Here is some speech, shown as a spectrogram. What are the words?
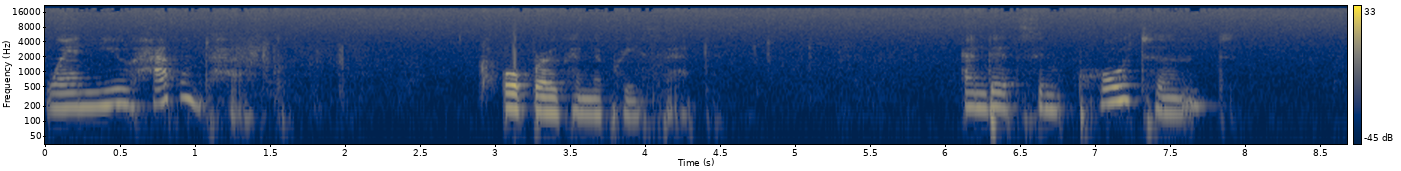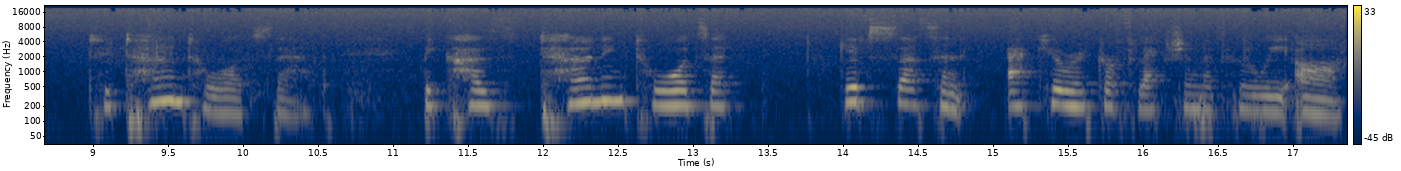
when you haven't hurt or broken the precept. And it's important to turn towards that because turning towards that gives us an accurate reflection of who we are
